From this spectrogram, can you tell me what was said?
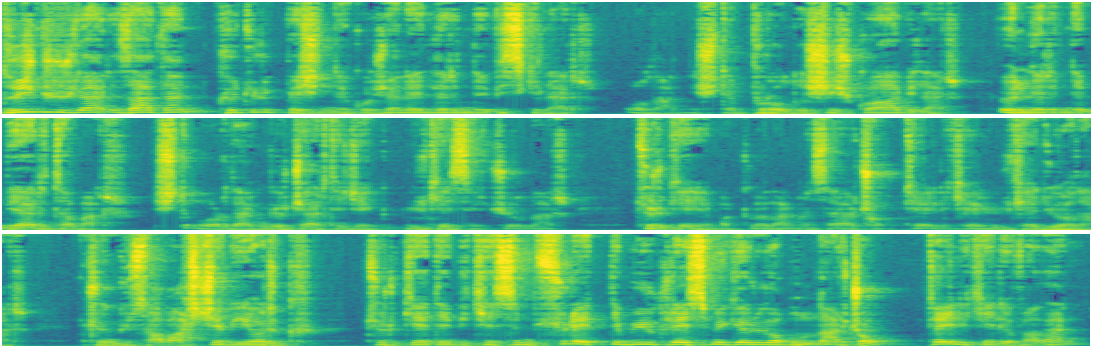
Dış güçler zaten kötülük peşinde koşan, ellerinde viskiler olan işte prolu, şişko abiler. Önlerinde bir harita var. İşte oradan göçertecek ülke seçiyorlar. Türkiye'ye bakıyorlar mesela çok tehlikeli ülke diyorlar. Çünkü savaşçı bir ırk. Türkiye'de bir kesim sürekli büyük resmi görüyor. Bunlar çok tehlikeli falan.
